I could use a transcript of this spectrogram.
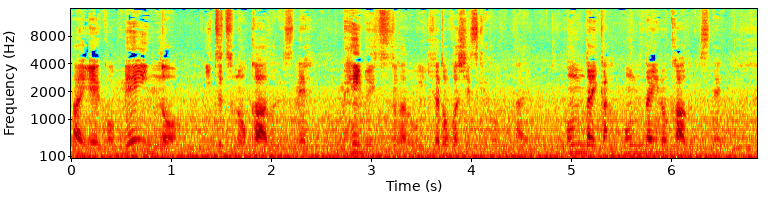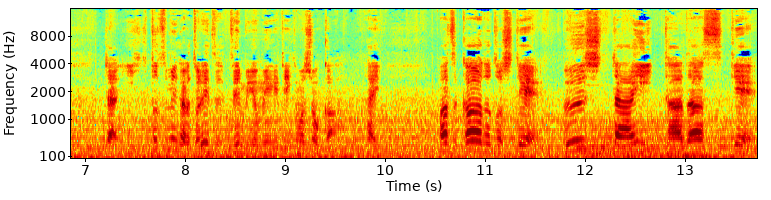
はい、えーこメインの5つのカードですね。メインの5つのカード、言い方おかしいですけど、はい、本題か本題のカードですねじゃあ1つ目からとりあえず全部読み上げていきましょうかはいまずカードとして武士対忠助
